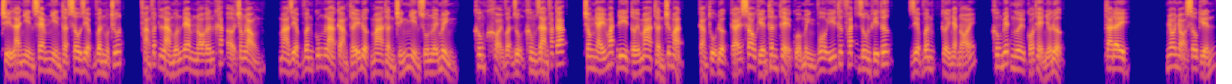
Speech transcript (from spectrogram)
chỉ là nhìn xem nhìn thật sâu diệp vân một chút, phảng phất là muốn đem nó ấn khắc ở trong lòng, mà diệp vân cũng là cảm thấy được ma thần chính nhìn xuống lấy mình, không khỏi vận dụng không gian phát tác trong nháy mắt đi tới ma thần trước mặt, cảm thụ được cái sau khiến thân thể của mình vô ý thức phát run khí tức, diệp vân cười nhạt nói, không biết ngươi có thể nhớ được. Ta đây. Nho nhỏ sâu kiến,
